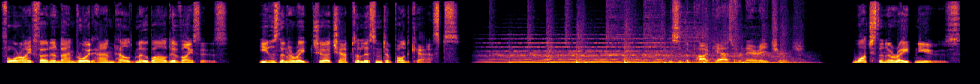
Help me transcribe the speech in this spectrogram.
for iPhone and Android handheld mobile devices. Use the Narrate Church app to listen to podcasts. This is the podcast for Narrate Church. Watch the Narrate News.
